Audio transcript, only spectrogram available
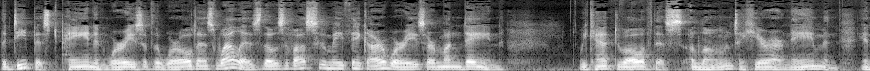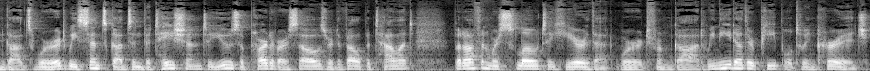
the deepest pain and worries of the world, as well as those of us who may think our worries are mundane. We can't do all of this alone to hear our name and in God's Word. We sense God's invitation to use a part of ourselves or develop a talent but often we're slow to hear that word from God. We need other people to encourage.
